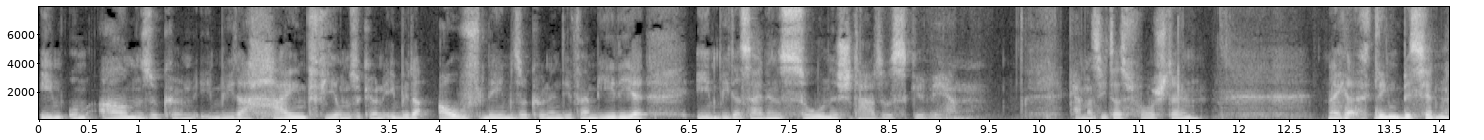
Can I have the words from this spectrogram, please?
ihn umarmen zu können, ihm wieder heimführen zu können, ihn wieder aufnehmen zu können, die Familie, ihm wieder seinen Sohnestatus gewähren. Kann man sich das vorstellen? Naja, es klingt ein bisschen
